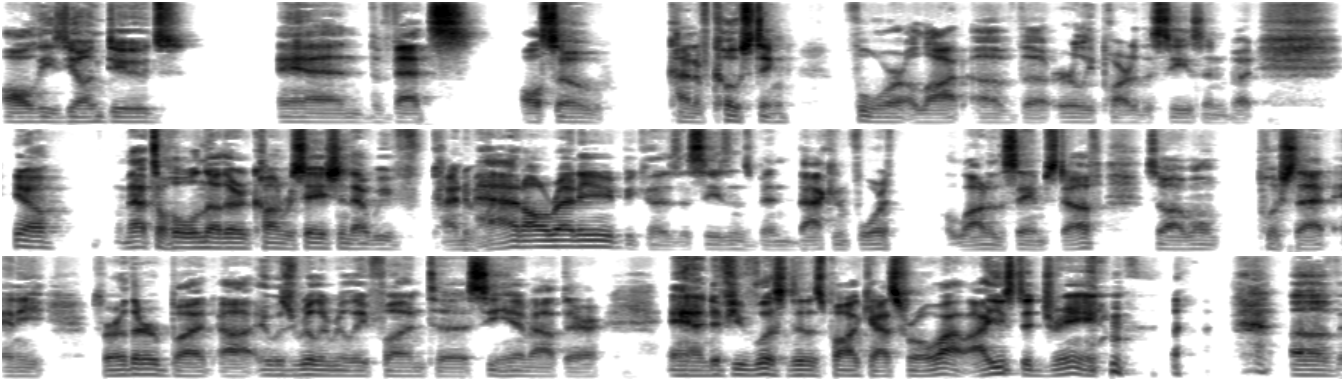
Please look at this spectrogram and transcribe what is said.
all these young dudes and the vets also kind of coasting for a lot of the early part of the season. But, you know, that's a whole nother conversation that we've kind of had already because the season's been back and forth, a lot of the same stuff. So I won't push that any further, but uh, it was really, really fun to see him out there. And if you've listened to this podcast for a while, I used to dream of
